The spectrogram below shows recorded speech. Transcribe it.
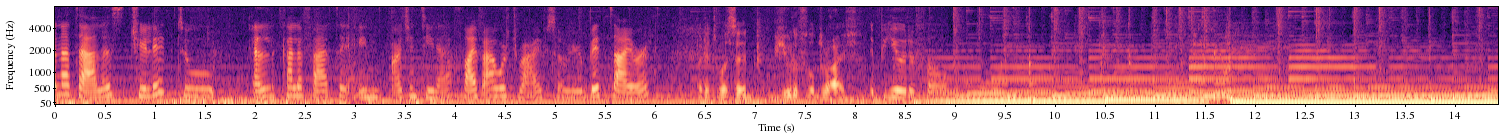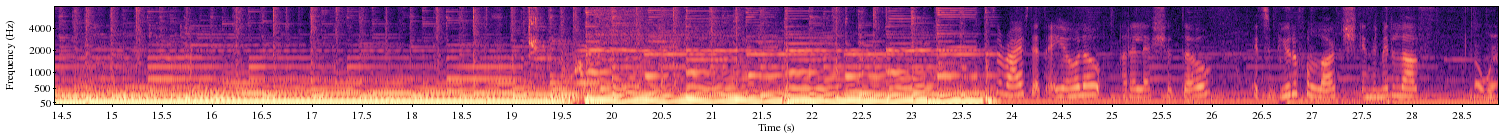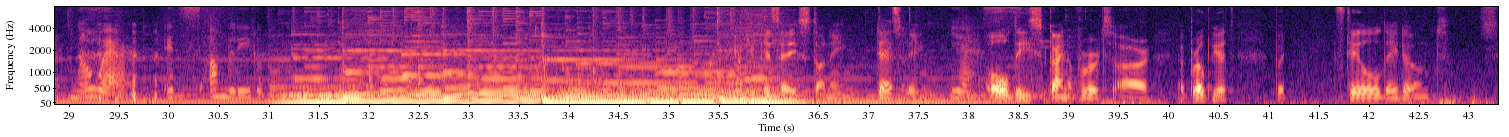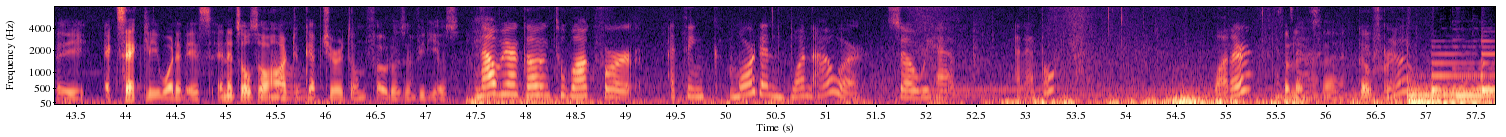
Puerto Natales, Chile to El Calafate in Argentina, five hour drive, so we're a bit tired. But it was a beautiful drive. Beautiful. Arrived at Eolo Relais Chateau. It's a beautiful lodge in the middle of Nowhere. nowhere. it's unbelievable. You can say stunning, dazzling. Yes. All these kind of words are appropriate, but still they don't say exactly what it is. And it's also hard to capture it on photos and videos. Now we are going to walk for, I think, more than one hour. So we have an apple, water. So let's uh, uh, go let's for it.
